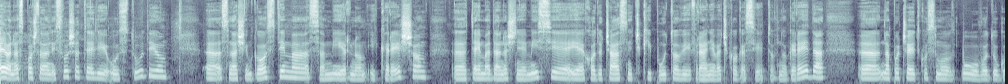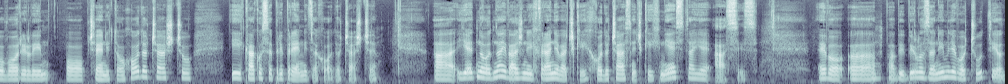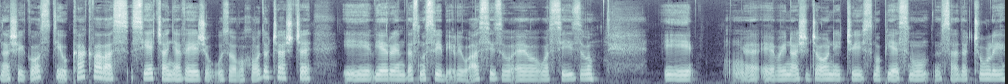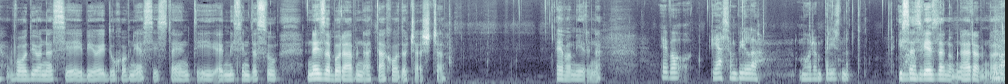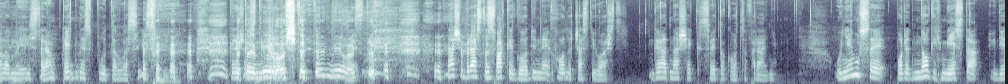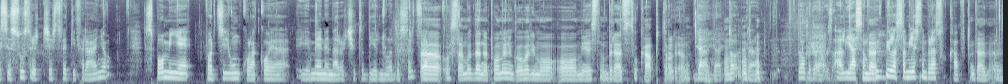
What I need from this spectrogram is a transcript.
Evo nas, poštovani slušatelji, u studiju e, s našim gostima, sa Mirnom i Krešom. E, tema današnje emisije je hodočasnički putovi Franjevačkog svjetovnog reda. E, Na početku smo u uvodu govorili o općenito o hodočašću i kako se pripremiti za hodočašće. A jedno od najvažnijih franjevačkih hodočasničkih mjesta je Asiz. Evo, pa bi bilo zanimljivo čuti od naših gostiju kakva vas sjećanja vežu uz ovo hodočašće i vjerujem da smo svi bili u Asizu, evo u Asizu i e, evo i naš Johnny, čiji smo pjesmu sada čuli, vodio nas je i bio je duhovni asistent i e, mislim da su nezaboravna ta hodočašća. Evo Mirna. Evo, ja sam bila, moram priznat, I sa zvijezdanom, naravno. malo me je i sram, 15 puta u Asizu. Pa to je milost, to je milost. Naše bratstvo svake godine hodočasti u Ašci, grad našeg svetog oca Franje. U njemu se, pored mnogih mjesta gdje se susreće Sveti Franjo, spominje porcijunkula koja je mene naročito dirnula do srca. A, o, samo da napomenem, govorimo o mjesnom bratstvu Kaptol, jel? Da, da, to, da, dobro, ali ja sam Da. uvijek bila sa mjesnim bratstvom Kaptu. Da, da, da.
